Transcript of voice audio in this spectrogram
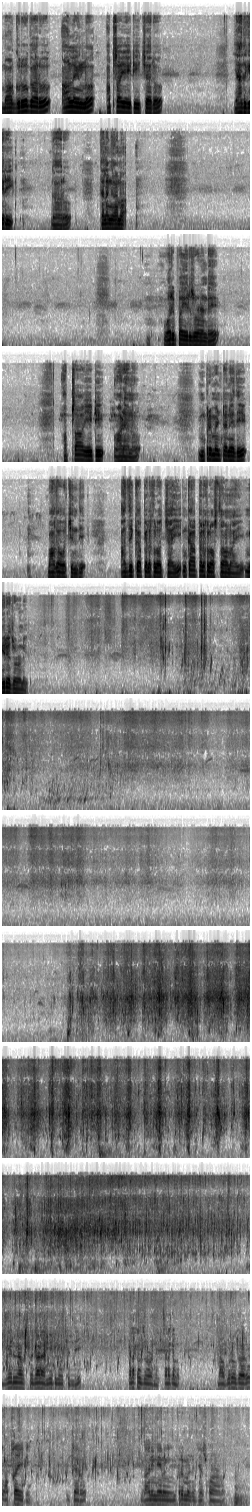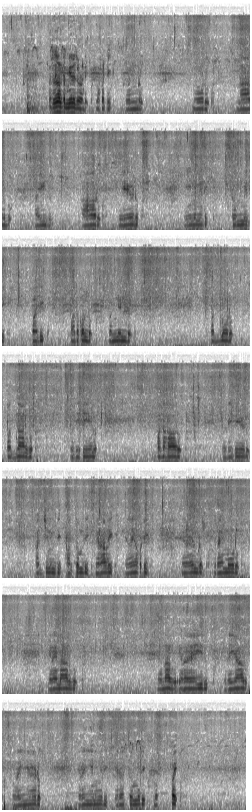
మా గురువు గారు ఆన్లైన్లో అప్సా ఎయిటీ ఇచ్చారు. యాదగిరి గారు తెలంగాణ. వరి పైరు చూడండి. అప్సా ఎయిటీ వాడాను. ఇంప్రూవ్మెంట్ అనేది బాగా వచ్చింది. అధిక పిలకలు వచ్చాయి. ఇంకా పిలకలు వస్తూ ఉన్నాయి. మీరే చూడండి. ఏరు వ్యవస్థ కూడా నీట్గా వచ్చింది. పిలకలు చూడండి పిలకలు మా గురువు గారు అప్సైటీ ఇచ్చారు. దాన్ని నేను ఇంప్రూవ్మెంట్ చేసుకున్నాను. రిజల్ట్ మీరే చూడండి. ఒకటి రెండు మూడు నాలుగు ఐదు ఆరు ఏడు ఎనిమిది తొమ్మిది పది పదకొండు పన్నెండు పదమూడు పద్నాలుగు పదిహేను పదహారు పదిహేడు పద్దెనిమిది పంతొమ్మిది ఇరవై ఇరవై ఒకటి ఇరవై రెండు ఇరవై మూడు ఇరవై నాలుగు ఇరవై నాలుగు ఇరవై ఐదు ఇరవై ఆరు ఇరవై ఏడు ఇరవై ఎనిమిది ఇరవై తొమ్మిది ముప్పై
